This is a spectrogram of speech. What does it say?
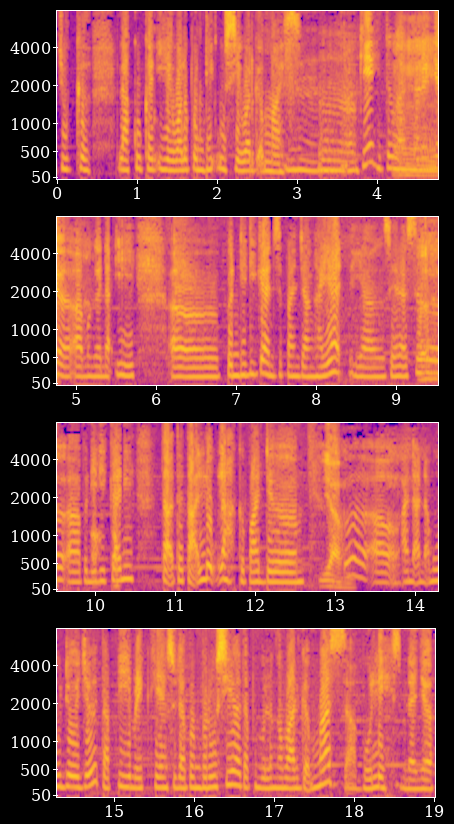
juga lakukan ia walaupun di usia warga emas. Mm-hmm. Mm. Okey, itu mm. antaranya uh, mengenai uh, pendidikan sepanjang hayat yang saya rasa uh, pendidikan ni tak tertakluklah kepada yeah. apa uh, anak-anak muda je tapi mereka yang sudah pun berusia ataupun golongan warga emas uh, boleh sebenarnya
